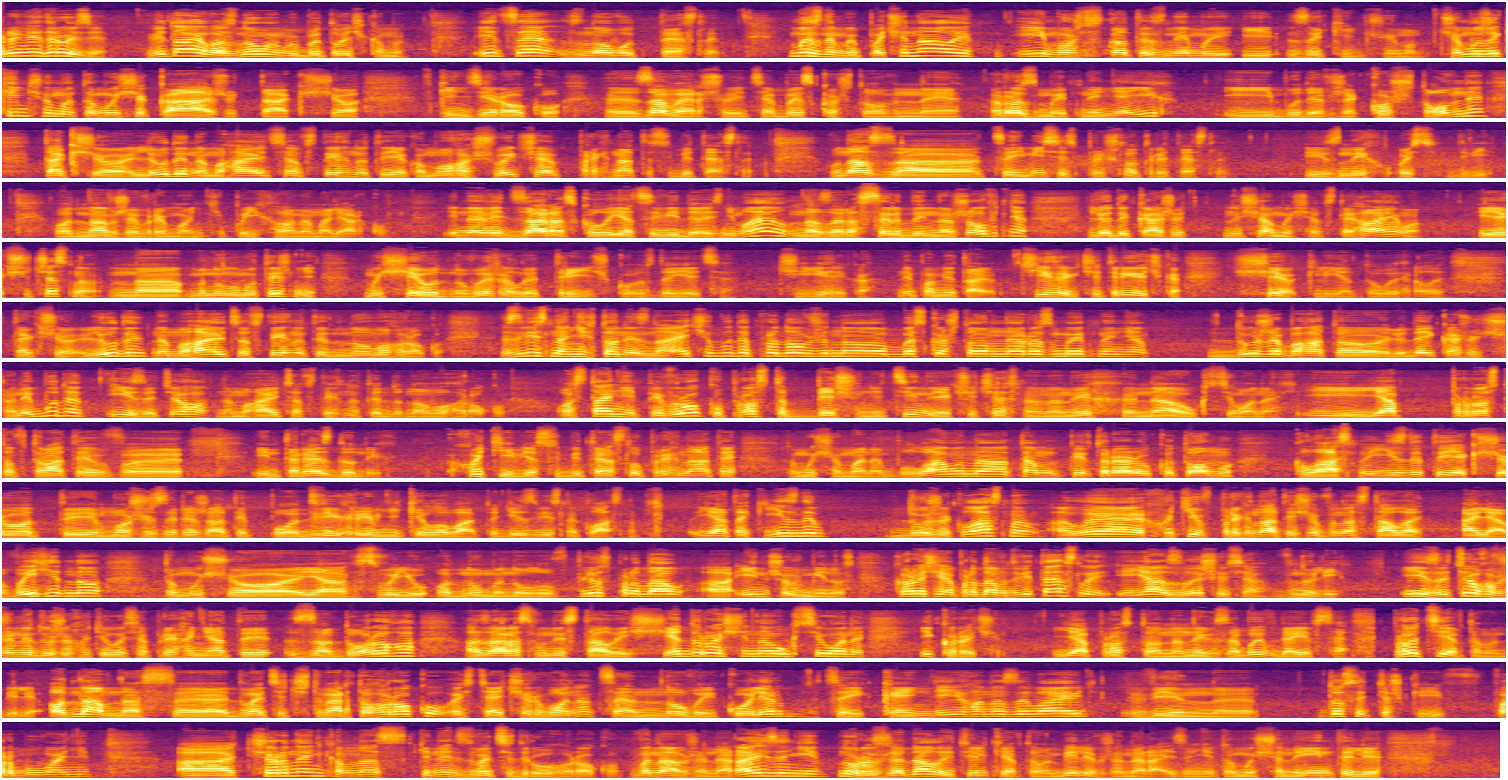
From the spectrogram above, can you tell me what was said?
Привіт, друзі! Вітаю вас з новими биточками. І це знову Тесли. Ми з ними починали і можна сказати, з ними і закінчуємо. Чому закінчуємо? Тому що кажуть так, що в кінці року е, завершується безкоштовне розмитнення їх. І буде вже коштовне, так що люди намагаються встигнути якомога швидше пригнати собі Тесли. У нас за цей місяць прийшло три Тесли. Із них ось дві. Одна вже в ремонті, поїхала на малярку. І навіть зараз, коли я це відео знімаю, на зараз середина жовтня, люди кажуть, ну що, ми ще встигаємо. І якщо чесно, на минулому тижні ми ще одну виграли трієчку, здається, чи ігріка, не пам'ятаю, чи ігрик, чи трієчка, ще клієнту виграли. Так що люди намагаються встигнути до нового року. Звісно, ніхто не знає, чи буде продовжено безкоштовне розмитнення. Дуже багато людей кажуть, що не буде, і за цього намагаються встигнути до нового року. Останні півроку просто бешені ціни, якщо чесно, на них на аукціонах. І я просто втратив е, інтерес до них. Хотів я собі Теслу пригнати, тому що в мене була вона там півтора року тому. Класно їздити, якщо ти можеш заряджати по 2 гривні кіловат, тоді, звісно, класно. Я так їздив, дуже класно, але хотів пригнати, щоб вона стала аля вигідно, тому що я свою одну минулу в плюс продав, а іншу в мінус. Коротше, я продав дві Тесли і я залишився в нулі. І за цього вже не дуже хотілося приганяти за дорого, а зараз вони стали ще дорожчі на аукціони. І коротше, я просто на них забив, да і все. Про ці автомобілі. Одна в нас е, 24-го року, ось ця червона, це новий колір, цей Кенді його називають. Він е, досить тяжкий в фарбуванні. А чорненька в нас кінець 22-го року. Вона вже на Райзені. Ну, розглядали тільки автомобілі вже на Райзені, тому що на інтелі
